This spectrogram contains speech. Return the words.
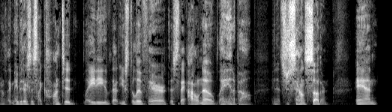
and I was like, maybe there's this like haunted lady that used to live there. This thing, I don't know, Lady Annabelle, and it just sounds southern. And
